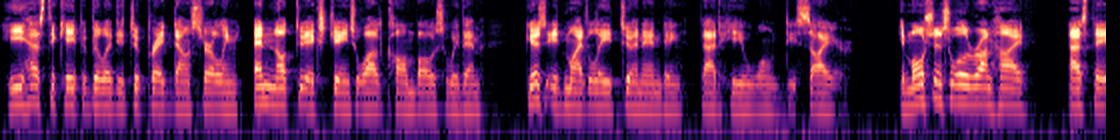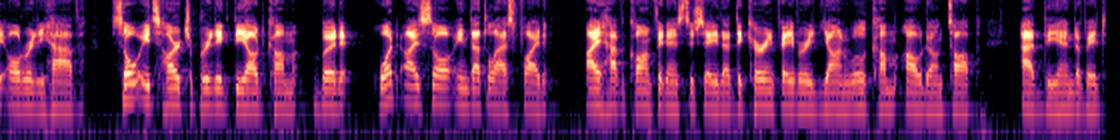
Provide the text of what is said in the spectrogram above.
he has the capability to break down Sterling and not to exchange wild combos with him, because it might lead to an ending that he won't desire. Emotions will run high, as they already have, so it's hard to predict the outcome, but what I saw in that last fight I have confidence to say that the current favorite Yan will come out on top at the end of it,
